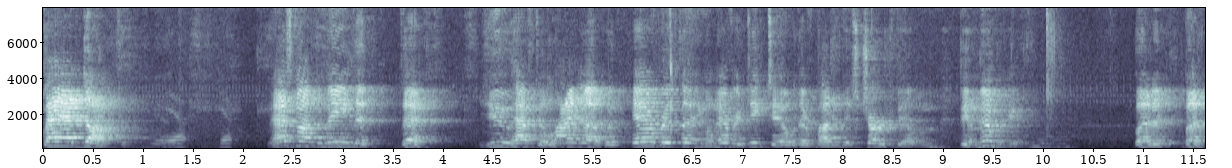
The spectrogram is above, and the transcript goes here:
bad doctrine. Yep, yep. That's not to mean that, that you have to line up with everything on every detail with everybody in this church, be a, be a member here. Mm-hmm. But, it, but,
